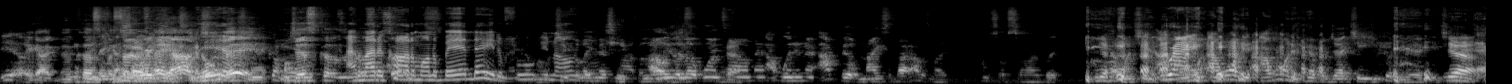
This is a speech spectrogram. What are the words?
Yeah. they got good They customer service. great Hey, I'll go Yeah. back Man, come on. just because. I might have caught him on a bad day. The Man, food, you know. Chick-fil-A Yeah. messed my Chick-fil-A. meal up one Yeah. time, man. I went in there. I felt nice about it. I was like, I'm so sorry, but Yeah. got my chicken. I- I, Right. I, wanted, I wanted pepper jack cheese. You put American cheese. Yeah.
